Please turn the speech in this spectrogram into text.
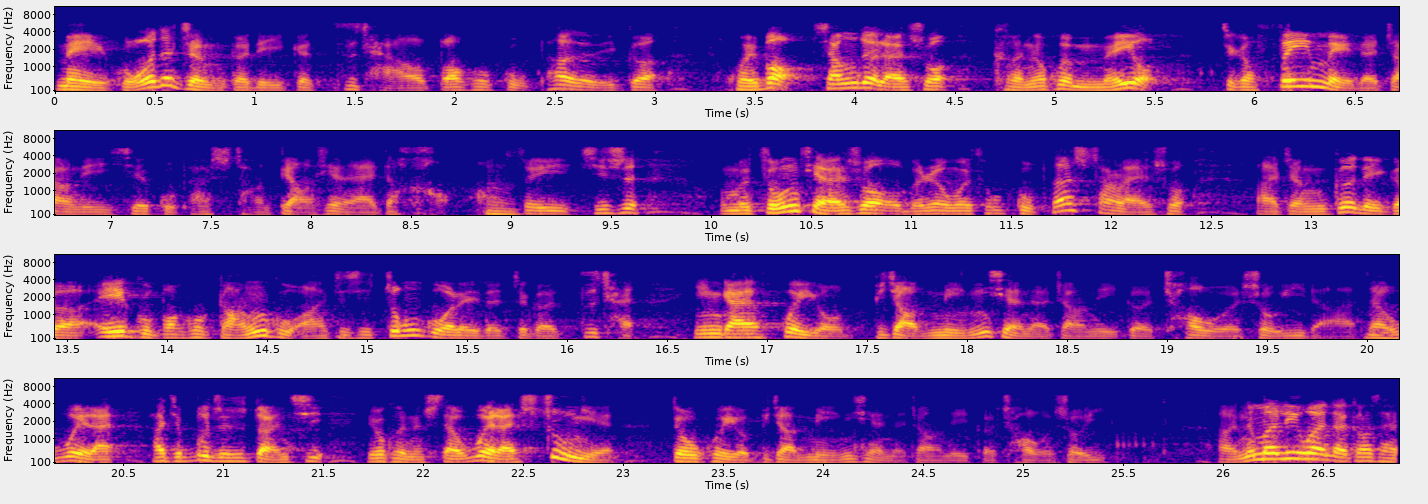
美国的整个的一个资产啊，包括股票的一个回报，相对来说可能会没有这个非美的这样的一些股票市场表现来的好啊。所以其实。我们总体来说，我们认为从股票市场来说，啊，整个的一个 A 股包括港股啊这些中国类的这个资产，应该会有比较明显的这样的一个超额收益的啊，在未来，而且不只是短期，有可能是在未来数年都会有比较明显的这样的一个超额收益。啊，那么另外呢，刚才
